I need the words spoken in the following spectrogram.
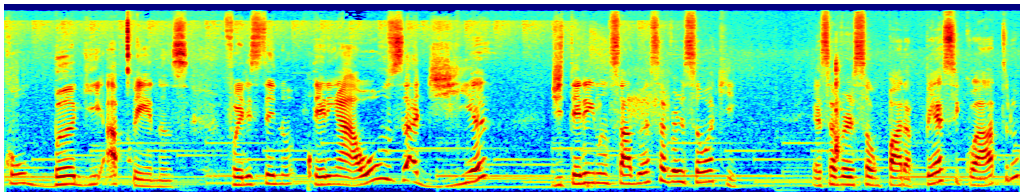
com bug apenas. Foi eles terem a ousadia de terem lançado essa versão aqui. Essa versão para PS4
